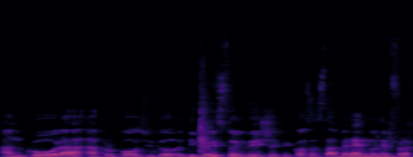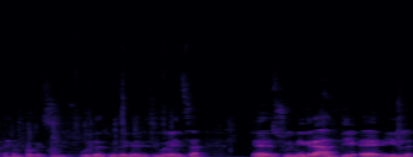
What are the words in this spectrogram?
ancora a proposito di questo invece che cosa sta avvenendo nel frattempo che si discute sui decreti di sicurezza eh, sui migranti è il,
